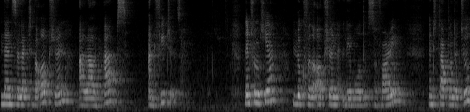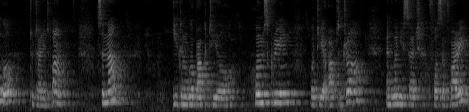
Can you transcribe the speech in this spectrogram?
then select the option allowed apps and features. Then from here, look for the option labeled Safari and tap on the toggle to turn it on. So now you can go back to your home screen or to your apps drawer and when you search for Safari,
